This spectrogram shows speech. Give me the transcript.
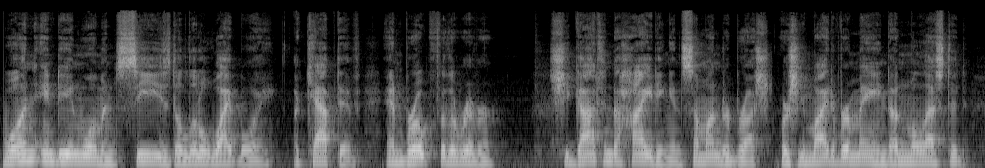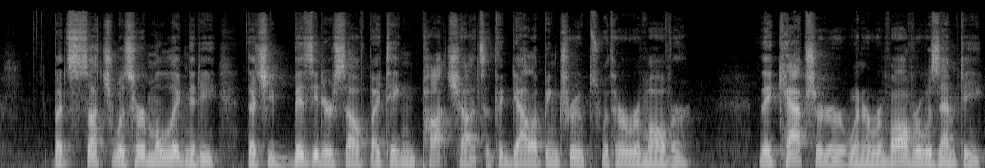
One Indian woman seized a little white boy, a captive, and broke for the river. She got into hiding in some underbrush where she might have remained unmolested, but such was her malignity that she busied herself by taking pot shots at the galloping troops with her revolver. They captured her when her revolver was empty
